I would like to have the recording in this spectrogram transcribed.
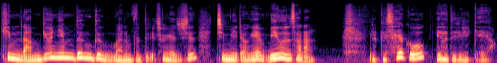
김남규님 등등 많은 분들이 청해 주신 진미령의 미운 사랑. 이렇게 세 곡 이어드릴게요.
